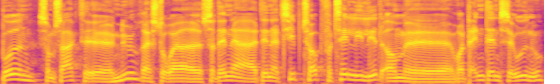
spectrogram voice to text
båden, som sagt, øh, nyrestaureret, så den er, den er tip-top. Fortæl lige lidt om, øh, hvordan den ser ud nu.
